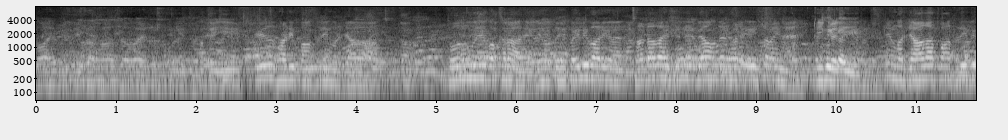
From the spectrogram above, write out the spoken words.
ਵਾਹਿਗੁਰੂ ਜੀ ਕਾ ਖਾਲਸਾ ਵਾਹਿਗੁਰੂ ਜੀ ਕੀ ਫਤਿਹ। ਜੀ। ਇਹ ਤਾਂ ਸਾਡੀ ਪੰਥ ਦੀ ਮਰਜ਼ਾਦਾ। ਤੁਹਾਨੂੰ ਇਹ ਵੱਖਰਾ ਹੈ ਜਿਵੇਂ ਤੁਸੀਂ ਪਹਿਲੀ ਵਾਰੀ ਆਏ ਸਾਡਾ ਤਾਂ ਇਹ ਜਿੰਨੇ ਵਿਆਹ ਹੁੰਦੇ ਨੇ ਸਾਡੇ ਇਸ ਤਰ੍ਹਾਂ ਹੀ ਹੁੰਦੇ ਨੇ। ਠੀਕ ਹੈ ਜੀ। ਇਹ ਮਰਜ਼ਾਦਾ ਪੰਥ ਦੀ ਵੀ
